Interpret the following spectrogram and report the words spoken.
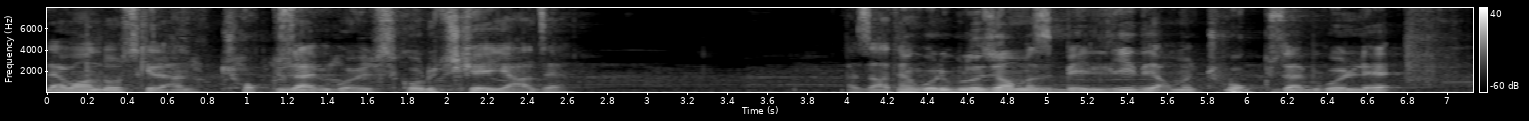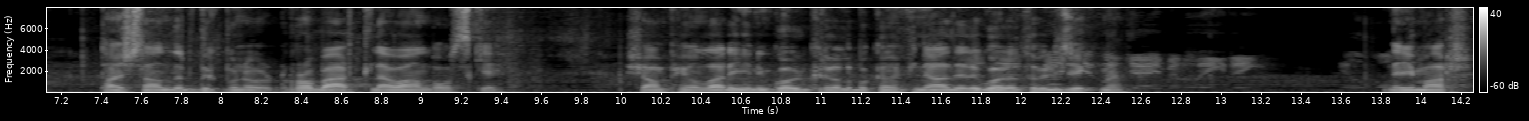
Lewandowski'den çok güzel bir gol. Skor 3-2'ye geldi. Zaten golü bulacağımız belliydi ama çok güzel bir golle taşlandırdık bunu. Robert Lewandowski. Şampiyonlar yeni gol kralı. Bakalım finalde de gol atabilecek mi? Neymar.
